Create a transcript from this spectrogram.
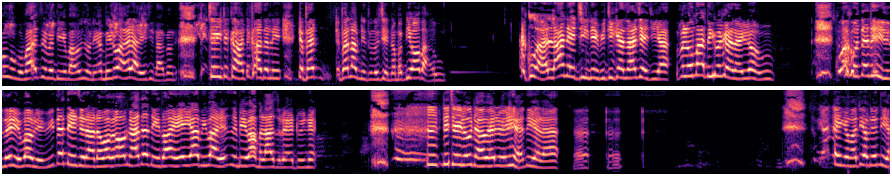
ကိုကိုကိုမှအဆင်မပြေပါဘူးဆိုနေအမေတို့ကအဲ့ဒါလေးကြည့်လာပြောနေဒီချိန်တခါတခါတလေတပတ်တပတ်လောက်နေဆိုလို့ရှိရင်တော့မပြောပါဘူး အခုကလာနေကြည့်နေပြီဒီကန်စားချက်ကြီးကဘယ်လိုမှသိမခံနိုင်တော့ဘူးကိုကကိုတက်သေးစိတ်တွေပေါက်နေပြီတက်သေးချင်တာတော့ပဲအော်ငါတက်သေးသွားရင်အေးရမိပါတယ်စင်ပြေပါမလားဆိုတဲ့အတွင်းနဲ့ဒီချိန်လုံးဒါပဲတွေးနေသိရလားသူများနိုင်ငံမှာတယောက်တည်းနေရ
